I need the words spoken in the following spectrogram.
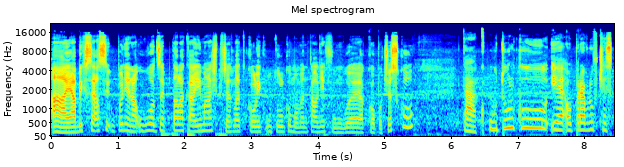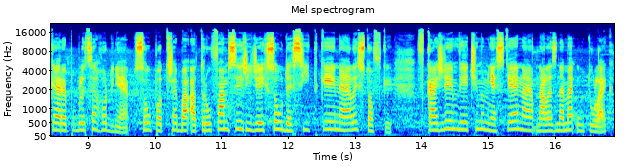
A já bych se asi úplně na úvod zeptala, Káji, máš přehled, kolik útulků momentálně funguje jako po Česku? Tak, útulků je opravdu v České republice hodně. Jsou potřeba a troufám si říct, že jich jsou desítky, ne stovky. V každém větším městě nalezneme útulek,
